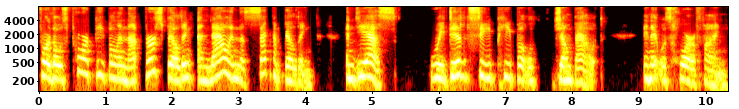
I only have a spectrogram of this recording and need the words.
for those poor people in that first building and now in the second building. And yes, we did see people jump out and it was horrifying.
